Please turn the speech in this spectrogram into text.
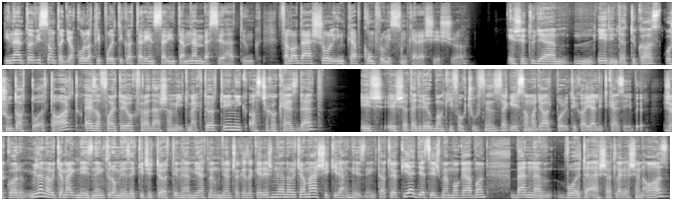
Innentől viszont a gyakorlati politika terén szerintem nem beszélhetünk feladásról, inkább kompromisszumkeresésről. És itt ugye érintettük azt, Kossuth attól tart, ez a fajta jogfeladás, ami itt megtörténik, az csak a kezdet, és, és hát egyre jobban ki fog csúszni az egész a magyar politikai elit kezéből. És akkor mi lenne, hogyha megnéznénk, tudom, hogy ez egy kicsit történelmietlen, ugyancsak ez a kérdés, mi lenne, hogyha a másik irányt néznénk. Tehát, hogy a kiegyezésben magában benne volt-e esetlegesen az,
